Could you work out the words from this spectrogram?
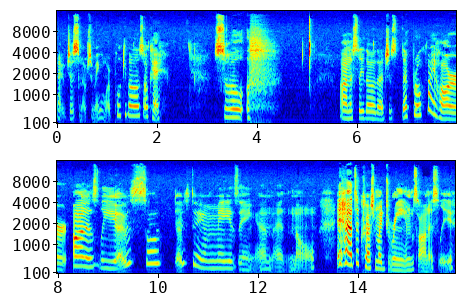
I have just enough to make more Pokeballs. Okay. So, honestly though, that just, that broke my heart. Honestly, I was so, I was doing amazing, and, and no. It had to crush my dreams, honestly.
